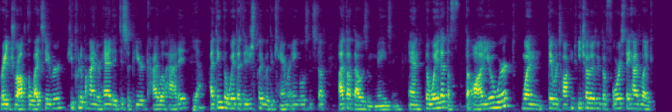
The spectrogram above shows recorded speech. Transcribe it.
Rey dropped the lightsaber, she put it behind her head, it disappeared. Kylo had it. Yeah. I think the way that they just played with the camera angles and stuff, I thought that was amazing. And the way that the the audio worked when they were talking to each other through the force, they had like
